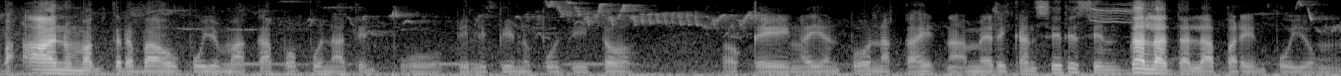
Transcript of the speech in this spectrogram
paano magtrabaho po yung mga kapwa po natin po Pilipino po dito. Okay, ngayon po na kahit na American citizen, dala-dala pa rin po yung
